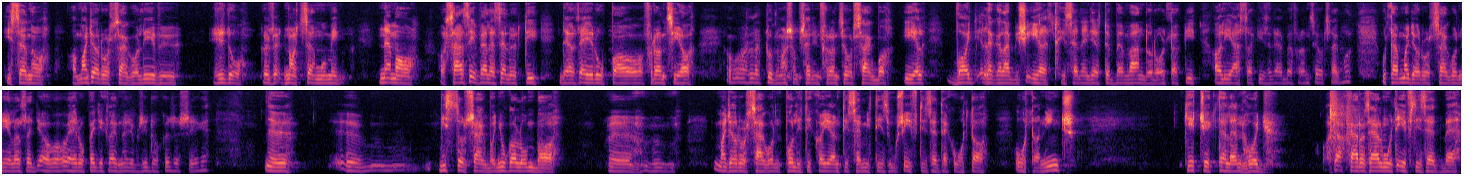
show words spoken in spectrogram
hiszen a, a Magyarországon lévő zsidó között nagy számú, még nem a, a száz évvel ezelőtti, de az Európa, a francia, tudomásom szerint Franciaországba él, vagy legalábbis élt, hiszen egyre többen vándoroltak ki, aliáztak Izraelbe Franciaországból. Utána Magyarországon él az egy, a Európa egyik legnagyobb zsidó közössége. Ö, ö, biztonságban, nyugalomba, Magyarországon politikai antiszemitizmus évtizedek óta, óta nincs. Kétségtelen, hogy az, akár az elmúlt évtizedben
